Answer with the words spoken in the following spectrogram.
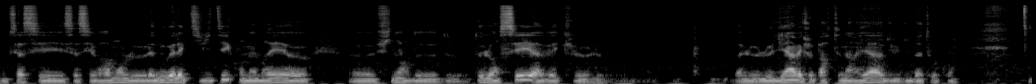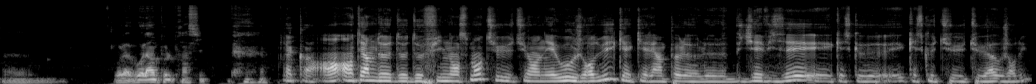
Donc ça, c'est vraiment la nouvelle activité qu'on aimerait finir de, de, lancer avec le, le, bah, le, lien avec le partenariat du, bateau. Voilà, voilà un peu le principe. D'accord. En, termes de, financement, tu, en es où aujourd'hui? Quel, est un peu le, budget visé et qu'est-ce que, qu'est-ce que tu, as aujourd'hui?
